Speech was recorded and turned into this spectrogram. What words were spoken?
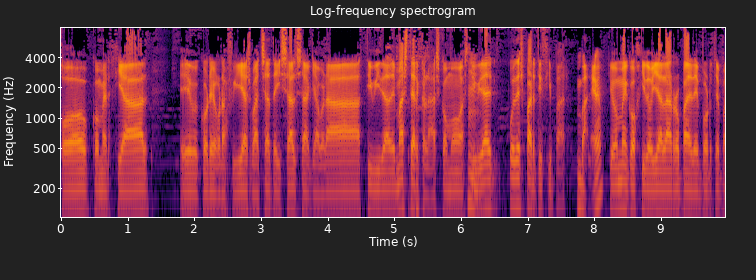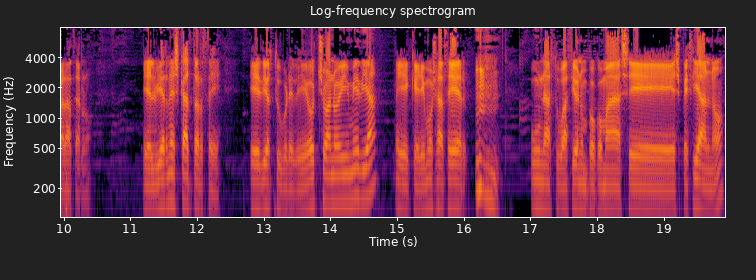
hop, comercial, eh, coreografías, bachata y salsa, que habrá actividad de masterclass, como hmm. actividad puedes participar. Vale. Yo me he cogido ya la ropa de deporte para hacerlo. El viernes 14 eh, de octubre de 8 a 9 y media queremos hacer una actuación un poco más especial, ¿no?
